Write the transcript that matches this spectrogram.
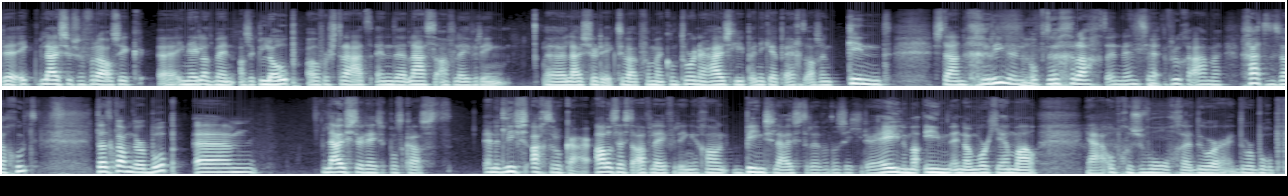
de, ik luister ze vooral als ik eh, in Nederland ben, als ik loop over straat. En de laatste aflevering eh, luisterde ik terwijl ik van mijn kantoor naar huis liep. En ik heb echt als een kind staan grienen op de gracht. En mensen vroegen aan me, gaat het wel goed? Dat kwam door Bob. Ehm, luister deze podcast. En het liefst achter elkaar. Alle zesde afleveringen gewoon binge luisteren. Want dan zit je er helemaal in. En dan word je helemaal ja, opgezwolgen door, door Bob.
